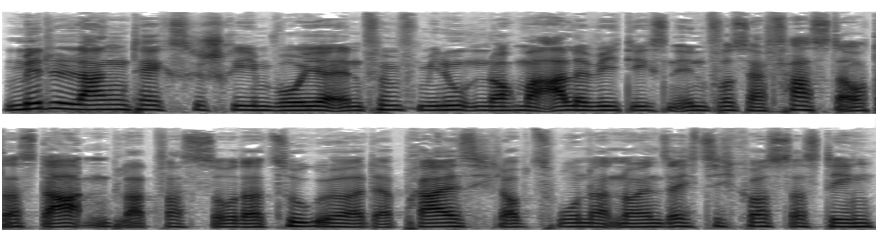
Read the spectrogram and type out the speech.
mittellangen Text geschrieben, wo ihr in fünf Minuten nochmal alle wichtigsten Infos erfasst, auch das Datenblatt, was so dazugehört, der Preis, ich glaube 269 kostet das Ding.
